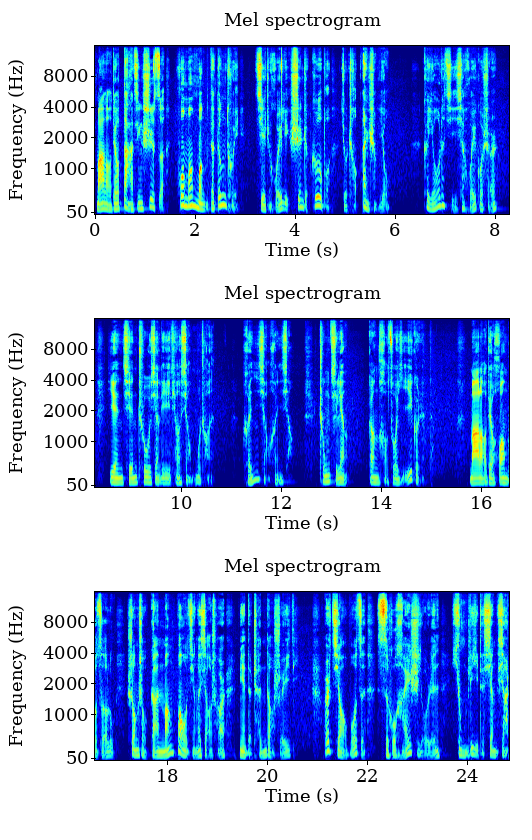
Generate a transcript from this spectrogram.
马老刁大惊失色，慌忙猛地蹬腿，借着回力伸着胳膊就朝岸上游，可游了几下，回过神儿。眼前出现了一条小木船，很小很小，充其量刚好坐一个人的。马老刁慌不择路，双手赶忙抱紧了小船，免得沉到水底，而脚脖子似乎还是有人用力的向下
